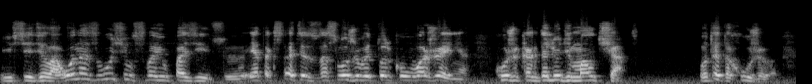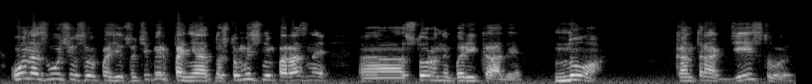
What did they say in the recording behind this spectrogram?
и все дела. Он озвучил свою позицию. Это, кстати, заслуживает только уважения. Хуже, когда люди молчат. Вот это хуже. Он озвучил свою позицию. Теперь понятно, что мы с ним по разные э, стороны баррикады. Но контракт действует,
